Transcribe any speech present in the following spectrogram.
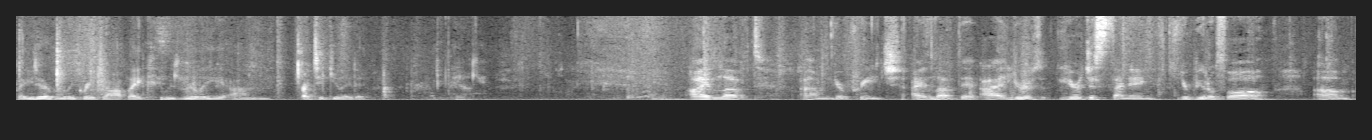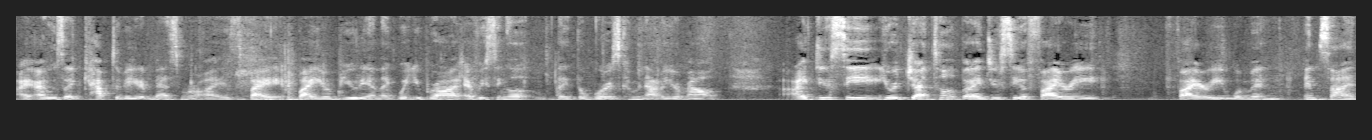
but you did a really great job. Like it was really um, articulated. Thank you. I loved um, your preach. I loved it. I, you're you're just stunning. You're beautiful. Um, I, I was like captivated, mesmerized by by your beauty and like what you brought. Every single like the words coming out of your mouth. I do see you're gentle, but I do see a fiery, fiery woman inside.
